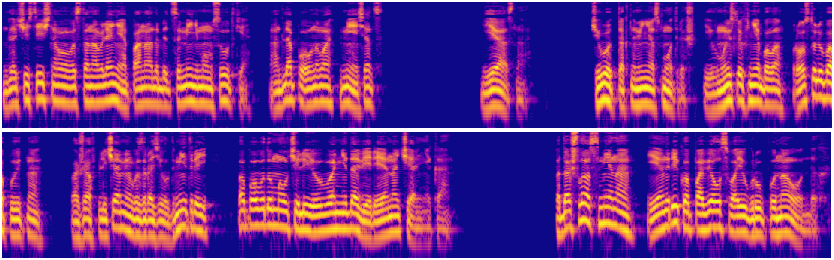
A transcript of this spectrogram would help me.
Для частичного восстановления понадобится минимум сутки, а для полного – месяц. Ясно. Чего ты так на меня смотришь? И в мыслях не было, просто любопытно. Пожав плечами, возразил Дмитрий по поводу молчаливого недоверия начальника. Подошла смена, и Энрико повел свою группу на отдых.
